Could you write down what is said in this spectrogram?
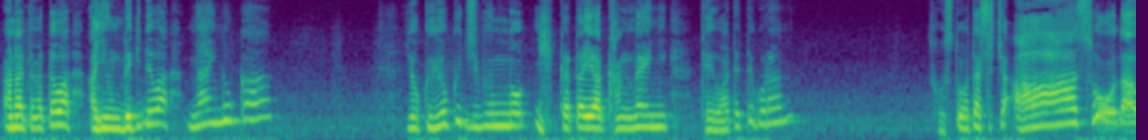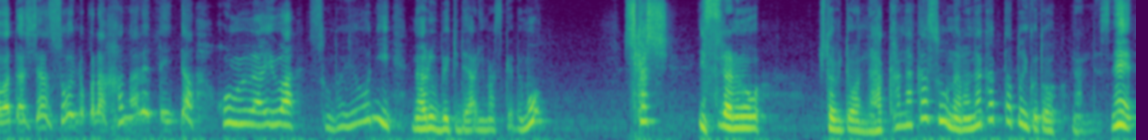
あなた方は歩むべきではないのかよくよく自分の生き方や考えに手を当ててごらん。そうすると私たちはああそうだ私はそういうのから離れていた。本来はそのようになるべきでありますけれども。しかしイスラエルの人々はなかなかそうならなかったということなんですね。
